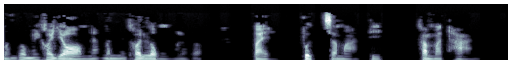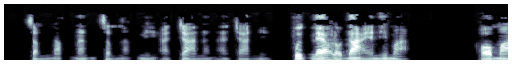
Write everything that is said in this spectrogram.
มันก็ไม่ค่อยยอมนะมันไม่ค่อยลงแล้วก็ไปฝึกสมาธิกรรมฐานสำนักนั้นสำนักนี้อาจารย์นั้นอาจารย์นี้ ฝึกแล้วเราได้อันนี้มา พอมา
